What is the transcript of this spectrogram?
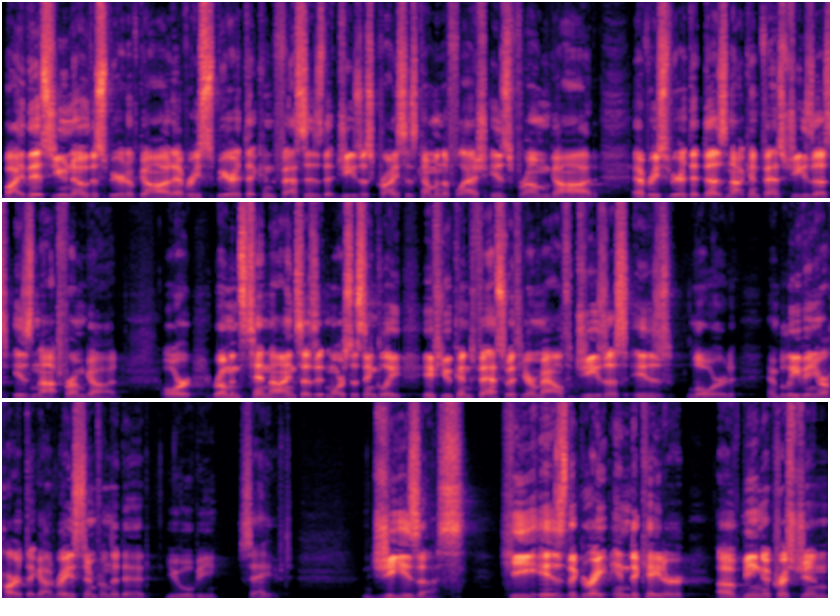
By this you know the Spirit of God. Every spirit that confesses that Jesus Christ has come in the flesh is from God. Every spirit that does not confess Jesus is not from God. Or Romans 10 9 says it more succinctly If you confess with your mouth Jesus is Lord and believe in your heart that God raised him from the dead, you will be saved. Jesus, he is the great indicator of being a Christian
